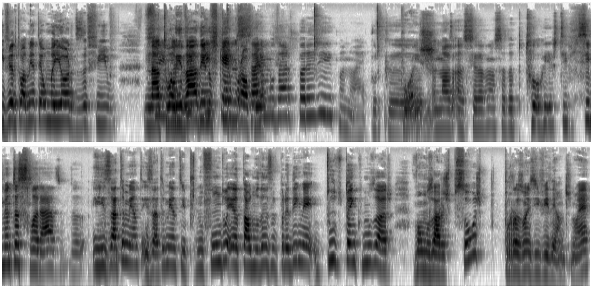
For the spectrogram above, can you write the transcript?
eventualmente, é o maior desafio na Sim, atualidade e no futuro é próprio. É mudar de paradigma, não é? Porque pois. A, nós, a sociedade não se adaptou a este envelhecimento acelerado. De... Exatamente, exatamente. E no fundo é a tal mudança de paradigma, é, tudo tem que mudar. Vão mudar as pessoas, por razões evidentes, não é?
